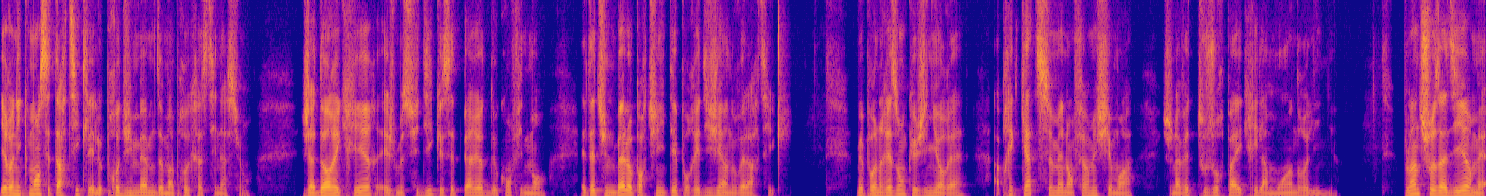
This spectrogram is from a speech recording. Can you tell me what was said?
Ironiquement, cet article est le produit même de ma procrastination. J'adore écrire et je me suis dit que cette période de confinement était une belle opportunité pour rédiger un nouvel article. Mais pour une raison que j'ignorais, après quatre semaines enfermées chez moi, je n'avais toujours pas écrit la moindre ligne. Plein de choses à dire, mais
